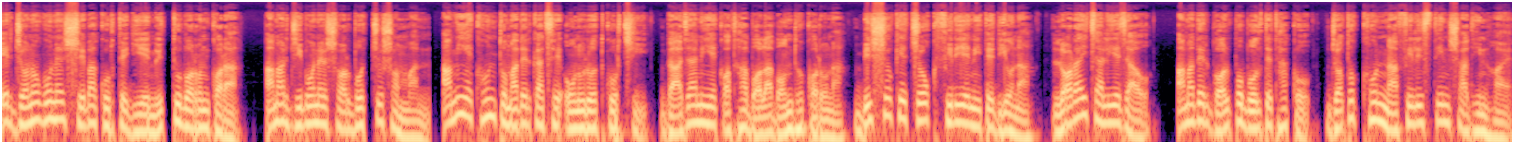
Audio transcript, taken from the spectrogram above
এর জনগণের সেবা করতে গিয়ে মৃত্যুবরণ করা আমার জীবনের সর্বোচ্চ সম্মান। আমি এখন তোমাদের কাছে অনুরোধ করছি, গাজা নিয়ে কথা বলা বন্ধ করো না। বিশ্বকে চোখ ফিরিয়ে নিতে দিও না। লড়াই চালিয়ে যাও। আমাদের গল্প বলতে থাকো, যতক্ষণ না ফিলিস্তিন স্বাধীন হয়।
